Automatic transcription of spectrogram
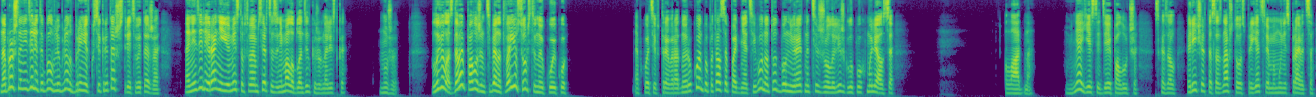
На прошлой неделе ты был влюблен в брюнетку-секретаршу с третьего этажа, а недели ранее ее место в твоем сердце занимала блондинка-журналистка. Ну же, Ловелас, давай положим тебя на твою собственную койку». Обхватив Тревор одной рукой, он попытался поднять его, но тот был невероятно тяжелый, лишь глупо ухмылялся. «Ладно, у меня есть идея получше», — сказал Ричард, осознав, что с приятелем ему не справиться.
